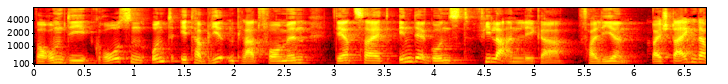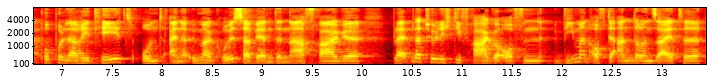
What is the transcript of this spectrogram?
warum die großen und etablierten Plattformen derzeit in der Gunst vieler Anleger verlieren. Bei steigender Popularität und einer immer größer werdenden Nachfrage bleibt natürlich die Frage offen, wie man auf der anderen Seite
